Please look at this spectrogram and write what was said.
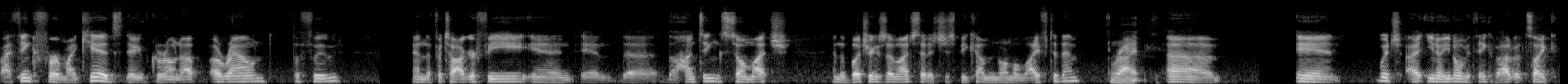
I think for my kids, they've grown up around the food and the photography and and the the hunting so much and the butchering so much that it's just become normal life to them. Right. Um, and which I you know you don't even think about it. But it's like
